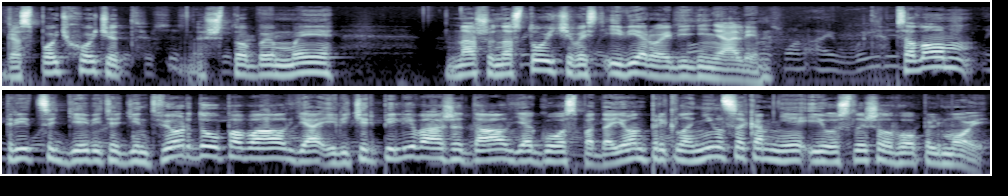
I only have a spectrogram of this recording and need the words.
Господь хочет, чтобы мы нашу настойчивость и веру объединяли. Псалом 39.1 «Твердо уповал я или терпеливо ожидал я Господа, и Он преклонился ко мне и услышал вопль мой».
